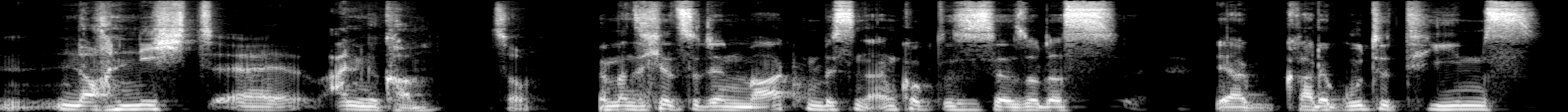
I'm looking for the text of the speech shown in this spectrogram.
noch nicht äh, angekommen. So. Wenn man sich jetzt so den Markt ein bisschen anguckt, ist es ja so, dass ja gerade gute Teams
